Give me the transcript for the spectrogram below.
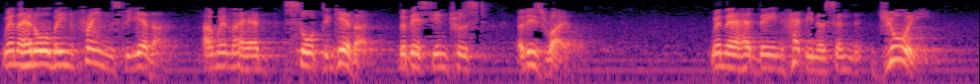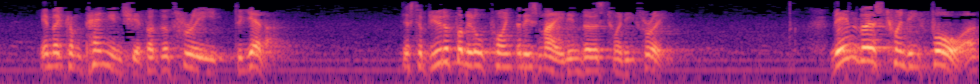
when they had all been friends together and when they had sought together the best interest of Israel, when there had been happiness and joy in the companionship of the three together. Just a beautiful little point that is made in verse 23. Then verse 24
